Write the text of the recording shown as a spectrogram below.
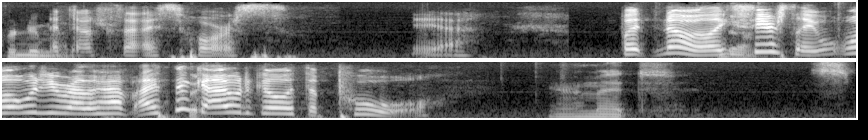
Pretty a much. duck-sized horse. Yeah. But no, like No. seriously, what would you rather have? I think I would go with the pool. Damn it. Stupid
